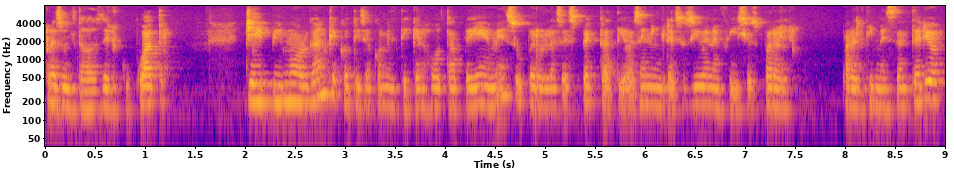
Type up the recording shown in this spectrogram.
resultados del Q4. JP Morgan, que cotiza con el ticker JPM, superó las expectativas en ingresos y beneficios para el, para el trimestre anterior.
